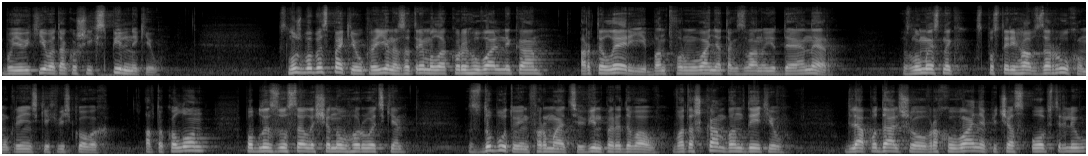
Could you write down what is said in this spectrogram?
бойовиків, а також їх спільників. Служба безпеки України затримала коригувальника артилерії бандформування так званої ДНР. Зловмисник спостерігав за рухом українських військових автоколон поблизу селища Новгородське. Здобуту інформацію він передавав ватажкам бандитів для подальшого врахування під час обстрілів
